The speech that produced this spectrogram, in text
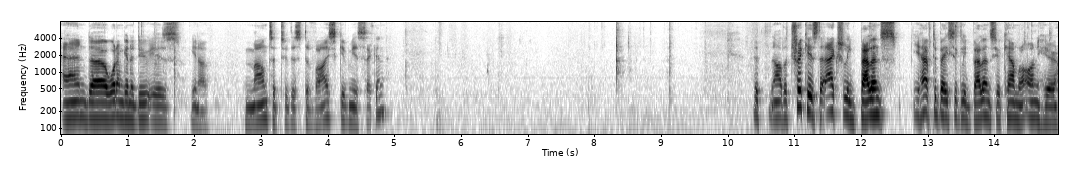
and uh, what I'm going to do is, you know, mount it to this device. Give me a second. It, now the trick is to actually balance, you have to basically balance your camera on here.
